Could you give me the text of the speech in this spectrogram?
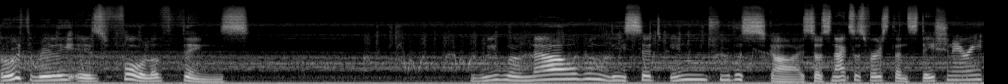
Earth really is full of things. We will now release it into the sky. So snacks was first, then stationary,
